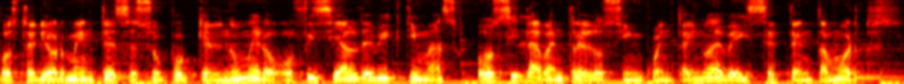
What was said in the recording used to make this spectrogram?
Posteriormente se supo que el número oficial de víctimas oscilaba entre los 59 y 70 muertos,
